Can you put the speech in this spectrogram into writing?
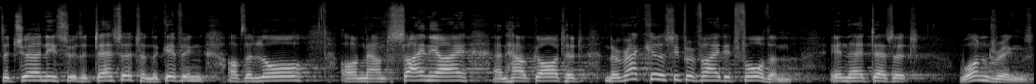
the journey through the desert and the giving of the law on Mount Sinai and how God had miraculously provided for them in their desert wanderings.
